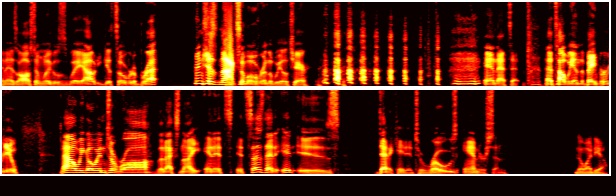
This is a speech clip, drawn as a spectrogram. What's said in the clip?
And as Austin wiggles his way out, he gets over to Bret and just knocks him over in the wheelchair. and that's it. That's how we end the pay per view. Now we go into Raw the next night, and it's it says that it is dedicated to Rose Anderson. No idea.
